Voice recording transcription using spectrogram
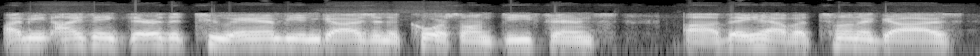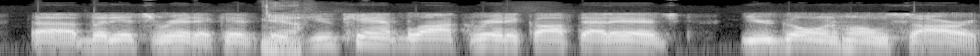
I mean, I think they're the two ambient guys. And, of course, on defense, uh, they have a ton of guys, uh, but it's Reddick. If, if you can't block Reddick off that edge, you're going home sorry.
